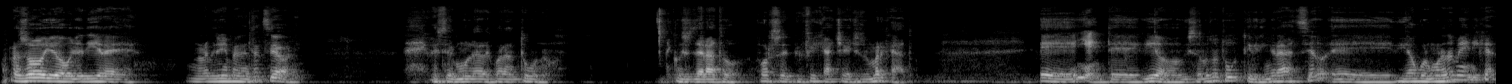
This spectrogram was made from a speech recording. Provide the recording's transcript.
rasoio voglio dire non ha bisogno di presentazioni. Eh, questo è il Muller 41 è considerato forse il più efficace che c'è sul mercato e niente, io vi saluto tutti, vi ringrazio e vi auguro buona domenica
